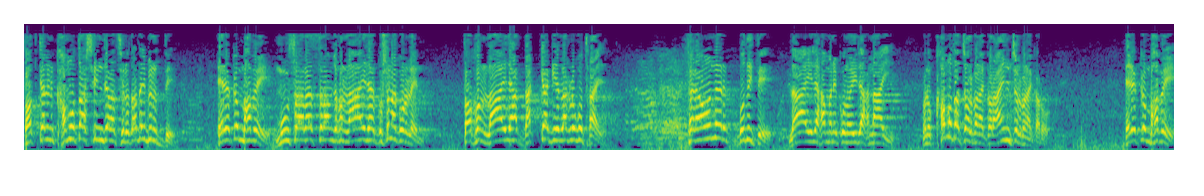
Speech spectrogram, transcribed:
তৎকালীন ক্ষমতাসীন যারা ছিল, তাদের বিরুদ্ধে। এরকম ভাবে মুসা আলাহিসাম যখন লাইলা ঘোষণা করলেন, তখন লাইলার ধাক্কা গিয়ে লাগল কোথায়? ফেরাউনের গদিতে। লা ইলাহা মানে কোন ইলাহ নাই। কোন ক্ষমতা চলবে না কারও, আইন চলবে না কারও। এরকম ভাবে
